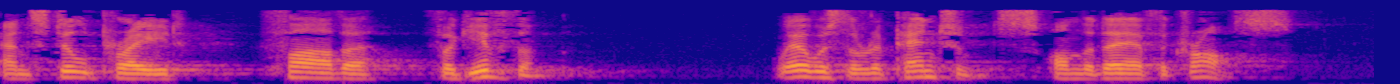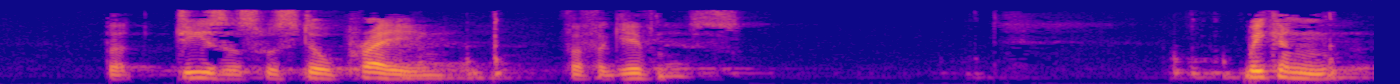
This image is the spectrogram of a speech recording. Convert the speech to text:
and still prayed, Father, forgive them. Where was the repentance on the day of the cross? But Jesus was still praying for forgiveness. We can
